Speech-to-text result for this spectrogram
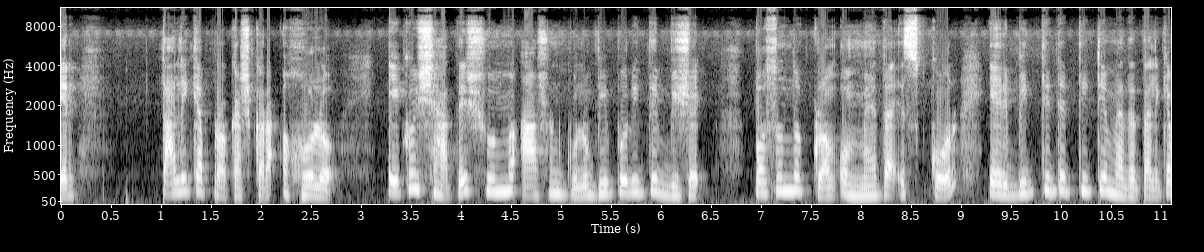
এর তালিকা প্রকাশ করা হলো। একই সাথে শূন্য আসনগুলো বিপরীতে বিষয় পছন্দক্রম ও মেধা স্কোর এর ভিত্তিতে তৃতীয় মেধা তালিকা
